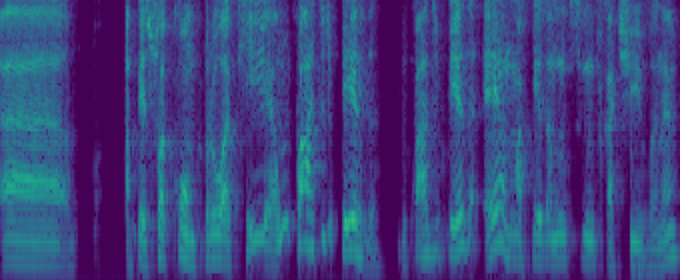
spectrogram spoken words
a, a pessoa comprou aqui, é um quarto de perda. Um quarto de perda é uma perda muito significativa, né?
